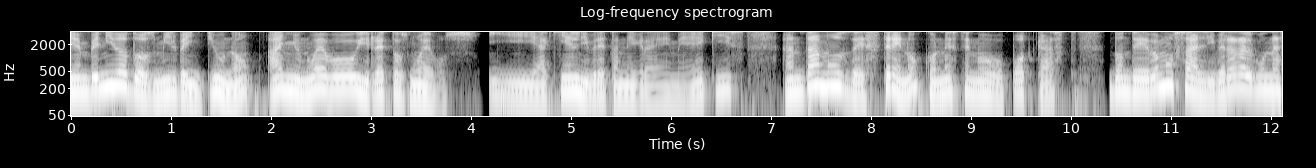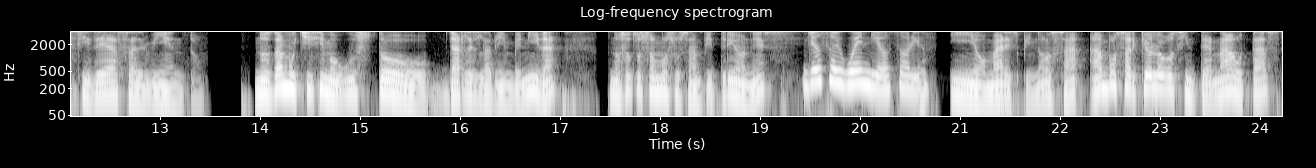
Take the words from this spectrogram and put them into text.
Bienvenido 2021, año nuevo y retos nuevos. Y aquí en Libreta Negra MX andamos de estreno con este nuevo podcast donde vamos a liberar algunas ideas al viento. Nos da muchísimo gusto darles la bienvenida. Nosotros somos sus anfitriones. Yo soy Wendy Osorio. Y Omar Espinosa, ambos arqueólogos internautas,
